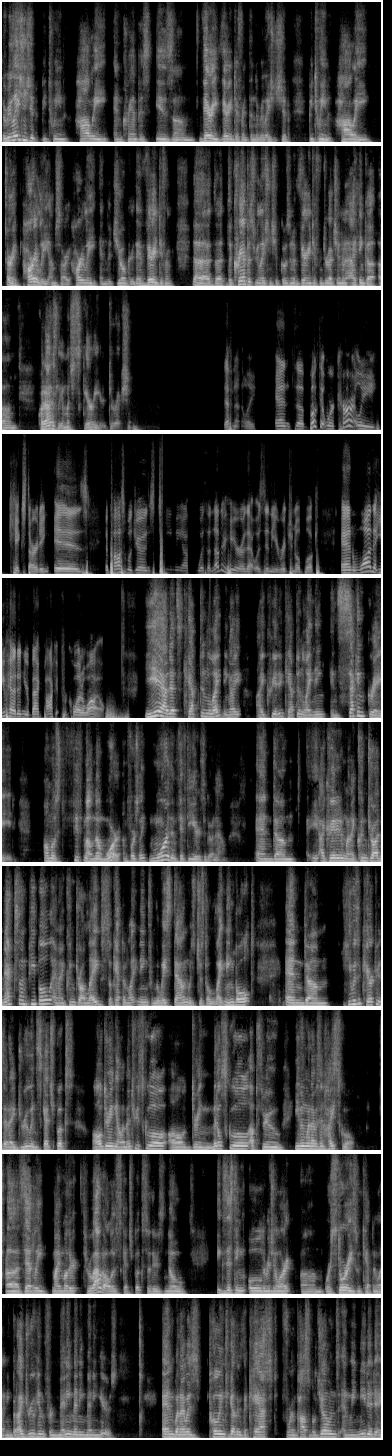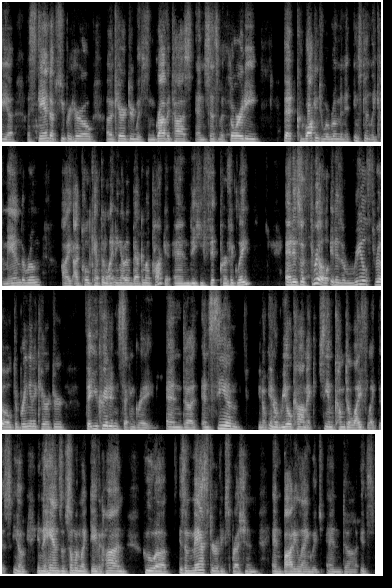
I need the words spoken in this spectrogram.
the relationship between Holly and Krampus is um, very, very different than the relationship between Holly or Harley. I'm sorry, Harley and the Joker. They have very different. Uh, the the Krampus relationship goes in a very different direction, and I think, uh, um, quite honestly, a much scarier direction. Definitely. And the book that we're currently kickstarting is Impossible Jones teaming up with another hero that was in the original book and one that you've had in your back pocket for quite a while. Yeah, that's Captain Lightning. I I created Captain Lightning in second grade, almost 50, well, no more, unfortunately, more than 50 years ago now. And um, I created him when I couldn't draw necks on people and I couldn't draw legs. So Captain Lightning from the waist down was just a lightning bolt. And um, he was a character that I drew in sketchbooks all during elementary school, all during middle school, up through even when I was in high school. Uh, sadly, my mother threw out all those sketchbooks, so there's no existing old original art um, or stories with Captain Lightning, but I drew him for many, many, many years. And when I was pulling together the cast for Impossible Jones, and we needed a, a, a stand up superhero, a character with some gravitas and sense of authority that could walk into a room and instantly command the room, I, I pulled Captain Lightning out of the back of my pocket and he fit perfectly. And it's a thrill. It is a real thrill to bring in a character that you created in second grade and uh, and see him, you know, in a real comic, see him come to life like this, you know, in the hands of someone like David Hahn, who uh, is a master of expression and body language, and uh, it's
